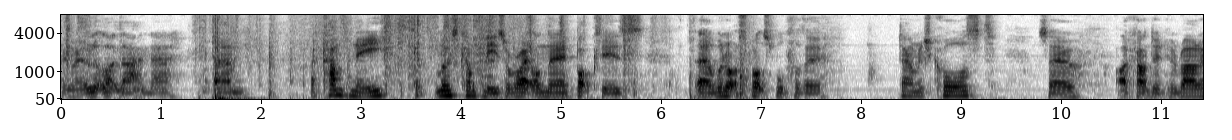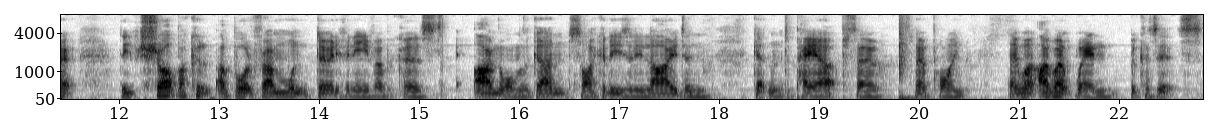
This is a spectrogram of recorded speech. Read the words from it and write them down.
anyway, it looked like that in there. Um, a company, most companies will write on their boxes, uh, we're not responsible for the damage caused, so I can't do anything about it. The shop I could I bought from wouldn't do anything either because I'm the one with the gun, so I could easily lie and get them to pay up. So there's no point. They won't. I won't win because it's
